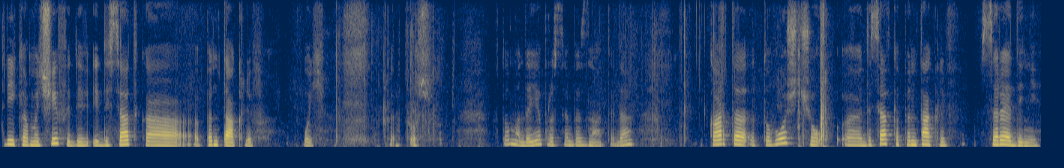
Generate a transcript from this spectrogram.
Трійка мечів і десятка пентаклів. Ой, перепрошую. Втома дає про себе знати. Да? Карта того, що е, десятка пентаклів всередині.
